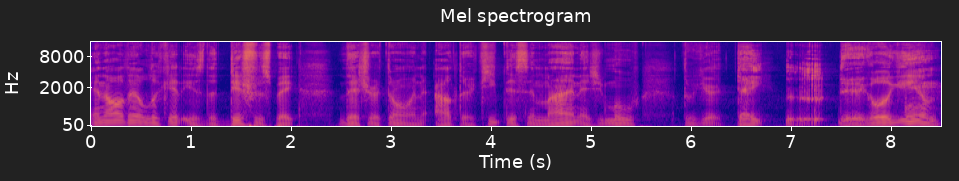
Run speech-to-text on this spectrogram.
and all they'll look at is the disrespect that you're throwing out there. Keep this in mind as you move through your day. there you go again.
